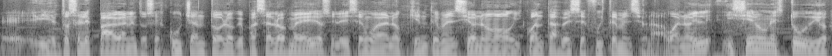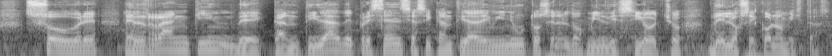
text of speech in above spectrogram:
eh, y entonces les pagan, entonces escuchan todo lo que pasa en los medios y le dicen, bueno, quién te mencionó y cuántas veces fuiste mencionado. Bueno, él hicieron un estudio sobre el ranking de cantidad de presencias y cantidad de minutos en el 2018 de los economistas.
